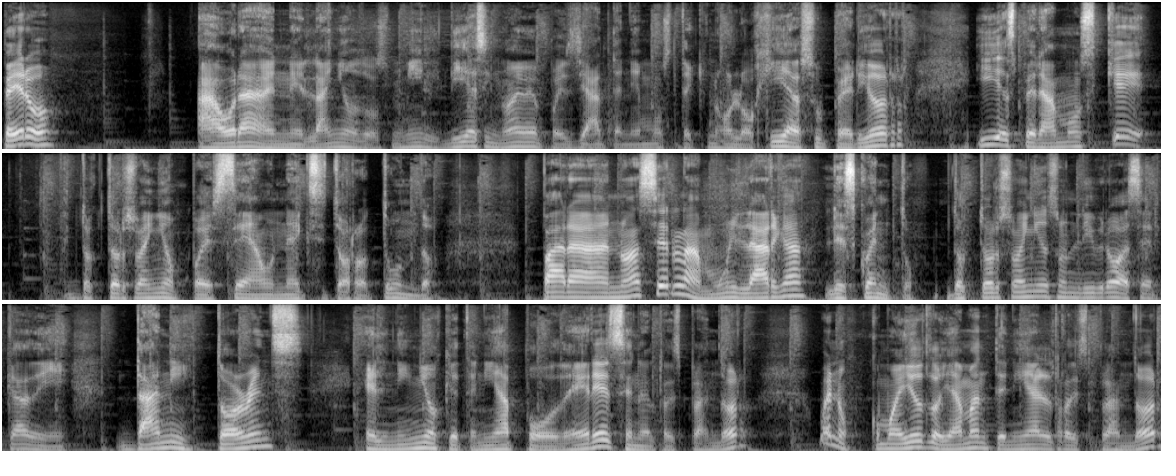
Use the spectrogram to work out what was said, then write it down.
Pero ahora en el año 2019 pues ya tenemos tecnología superior y esperamos que Doctor Sueño pues sea un éxito rotundo. Para no hacerla muy larga, les cuento. Doctor Sueño es un libro acerca de Danny Torrance, el niño que tenía poderes en el resplandor. Bueno, como ellos lo llaman, tenía el resplandor,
